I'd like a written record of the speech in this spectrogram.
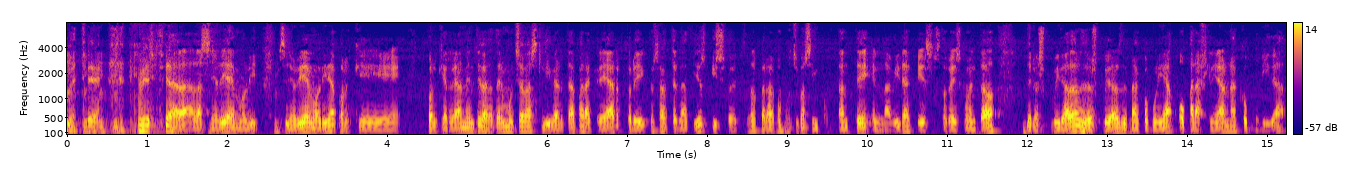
Vete, vete a, la señoría de Molina, señoría de Molina porque porque realmente vas a tener mucha más libertad para crear proyectos alternativos y sobre todo para algo mucho más importante en la vida, que es esto que habéis comentado, de los cuidados, de los cuidados de una comunidad o para generar una comunidad.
